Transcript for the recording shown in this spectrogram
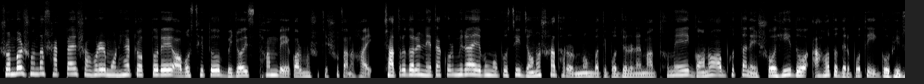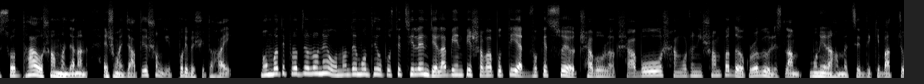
সোমবার সন্ধ্যা সাতটায় শহরের মনিহার চত্বরে অবস্থিত বিজয় স্তম্ভে কর্মসূচির সূচনা হয়। ছাত্রদলের নেতাকর্মীরা এবং উপস্থিত জনসাধারণ মোমবাতি প্রজ্বলনের মাধ্যমে গণ অভ্যুত্থানে শহীদ ও আহতদের প্রতি গভীর শ্রদ্ধা ও সম্মান জানান। এ সময় জাতীয় সংগীত পরিবেশিত হয়। মোমবাতি প্রজ্বলনে অন্যদের মধ্যে উপস্থিত ছিলেন জেলা বিএনপির সভাপতি অ্যাডভোকেট সৈয়দ সাবুল হক। সাবু সাংগঠনিক সম্পাদক রবিউল ইসলাম, মনির আহমেদ সিদ্দিকী বাচ্চু।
